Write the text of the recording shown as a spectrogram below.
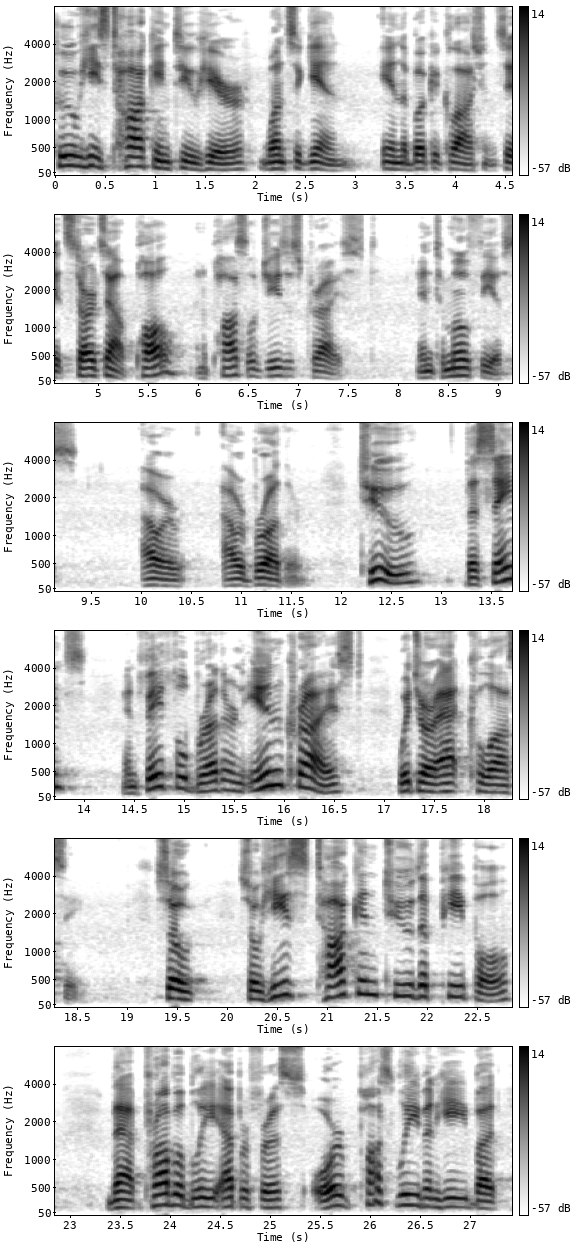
who he's talking to here once again in the book of Colossians. It starts out Paul, an apostle of Jesus Christ, and Timotheus, our, our brother, to the saints and faithful brethren in Christ which are at Colossae. So, so he's talking to the people that probably Epaphras or possibly even he, but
